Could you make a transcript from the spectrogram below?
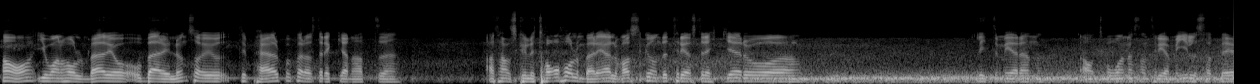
Ja, Johan Holmberg och, Berglund sa ju till Per på förra sträckan att, eh, att han skulle ta Holmberg 11 sekunder tre sträckor och lite mer än ja, två, nästan tre mil, så att det,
